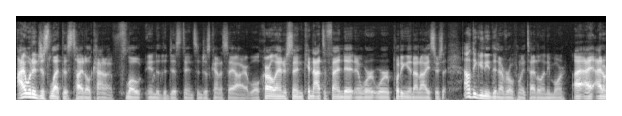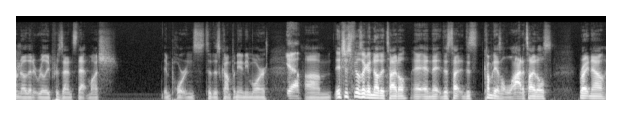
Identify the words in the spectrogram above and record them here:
I would have just let this title kind of float into the distance and just kind of say, all right, well, Karl Anderson cannot defend it, and we're, we're putting it on ice. Or so. I don't think you need the never open openweight title anymore. I, I I don't know that it really presents that much importance to this company anymore. Yeah. Um, it just feels like another title, and this this company has a lot of titles right now.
